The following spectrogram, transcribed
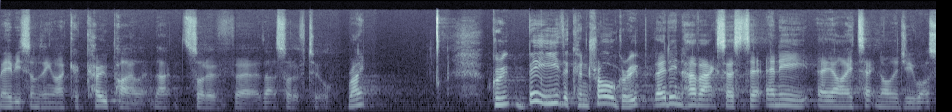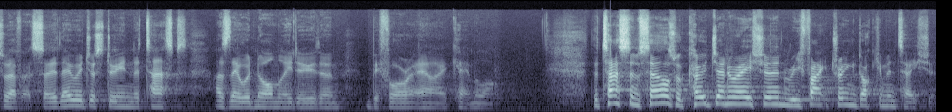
maybe something like a Copilot, that sort of, uh, that sort of tool, right? Group B, the control group, they didn't have access to any AI technology whatsoever, so they were just doing the tasks as they would normally do them before AI came along. The tasks themselves were code generation, refactoring, documentation.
